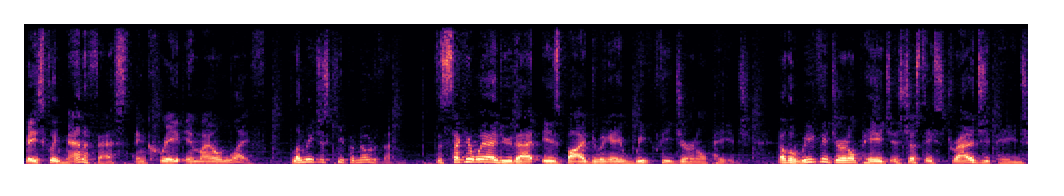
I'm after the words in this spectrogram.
basically manifest and create in my own life. Let me just keep a note of them. The second way I do that is by doing a weekly journal page. Now, the weekly journal page is just a strategy page,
